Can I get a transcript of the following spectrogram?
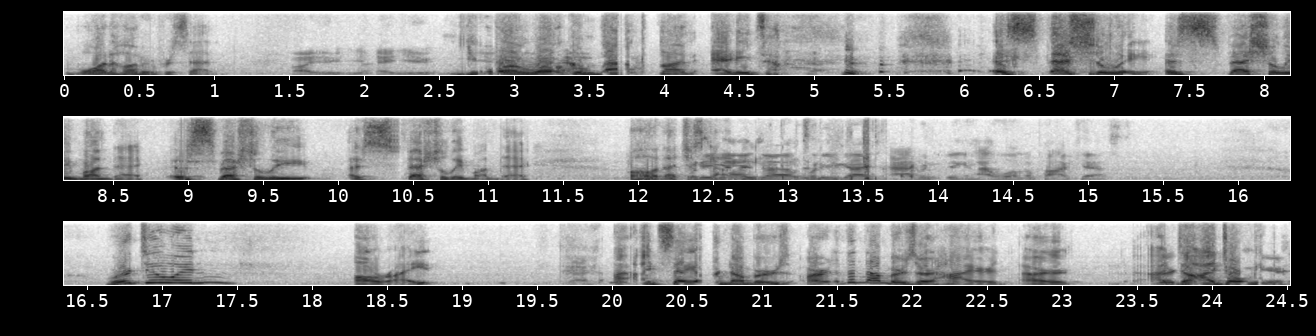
one hundred percent. Oh, you, you, and you. You are welcome back on any time. especially, especially Monday. Especially, especially Monday. Oh, that What just are you got guys? me. Uh, what are you guys averaging? How long a podcast? We're doing all right. Okay. I- I'd say our numbers are the numbers are higher. Are I They're don't, I don't mean here.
